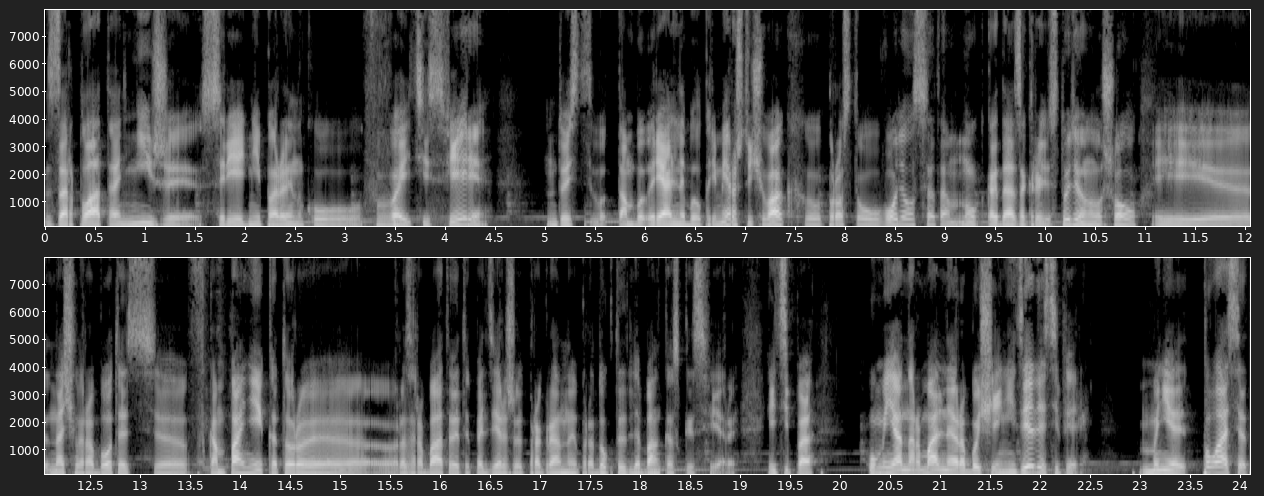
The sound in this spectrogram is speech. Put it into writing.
зарплата ниже средней по рынку в IT-сфере. Ну, то есть вот там реально был пример, что чувак э, просто уволился там, ну, когда закрыли студию, он ушел и начал работать э, в компании, которая разрабатывает и поддерживает программные продукты для банковской сферы. И типа, у меня нормальная рабочая неделя теперь, мне платят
